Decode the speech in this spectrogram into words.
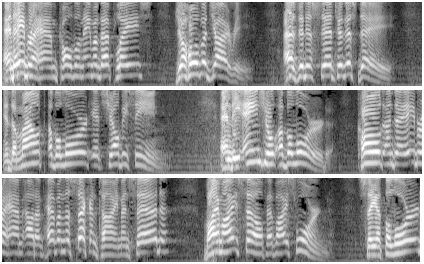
And Abraham called the name of that place Jehovah Jireh, as it is said to this day, in the mount of the Lord it shall be seen. And the angel of the Lord called unto Abraham out of heaven the second time and said, By myself have I sworn, saith the Lord,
